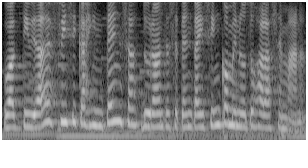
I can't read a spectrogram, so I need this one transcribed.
o actividades físicas intensas durante 75 minutos a la semana.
